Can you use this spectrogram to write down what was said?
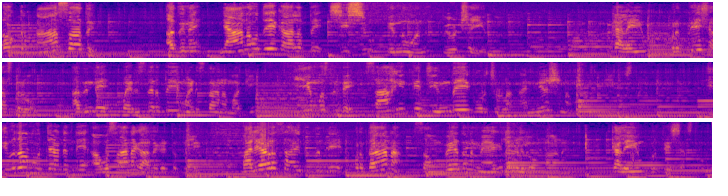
ഡോക്ടർ ആസാദ് അതിനെ ജ്ഞാനോദയ കാലത്തെ ശിശു എന്നുമാണ് വിവക്ഷ ചെയ്യുന്നത്. കലയും പ്രത്യയശാസ്ത്രവും അതിന്റെ പരിസരത്തെയും അടിസ്ഥാനമാക്കി ഇ എം എസിന്റെ സാഹിത്യ ചിന്തയെക്കുറിച്ചുള്ള അന്വേഷണമാണ് ഈ പുസ്തകം. ഇരുപതാം നൂറ്റാണ്ടിന്റെ അവസാന കാലഘട്ടത്തിൽ മലയാള സാഹിത്യത്തിന്റെ പ്രധാന സംവേദന മേഖലകളിലൊന്നാണ് കലയും പ്രത്യയശാസ്ത്രവും.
